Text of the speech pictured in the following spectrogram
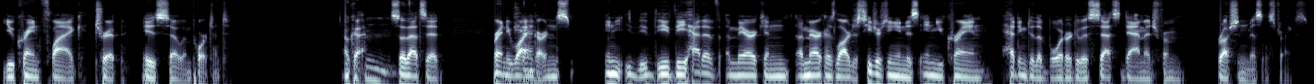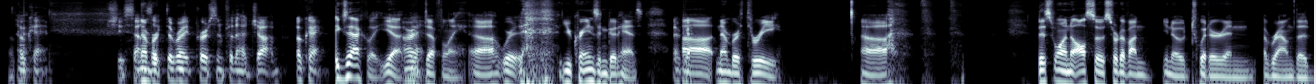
Ukraine flag trip is so important. Okay, Hmm. so that's it. Randi Okay. Weingarten's in the, the head of American America's largest teachers union is in Ukraine, heading to the border to assess damage from Russian missile strikes. Okay. She sounds Number- like the right person for that job. Okay. Exactly. Yeah, right. definitely. Uh, we're Ukraine's in good hands. Okay. Uh, number three. Uh, this one also sort of on you know Twitter and around the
